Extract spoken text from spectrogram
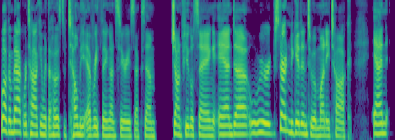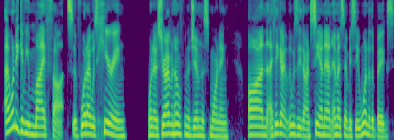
Welcome back. We're talking with the host of Tell Me Everything on SiriusXM, John Fugelsang, and uh, we were starting to get into a money talk. And I want to give you my thoughts of what I was hearing when I was driving home from the gym this morning on, I think it was either on CNN, MSNBC, one of the bigs.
